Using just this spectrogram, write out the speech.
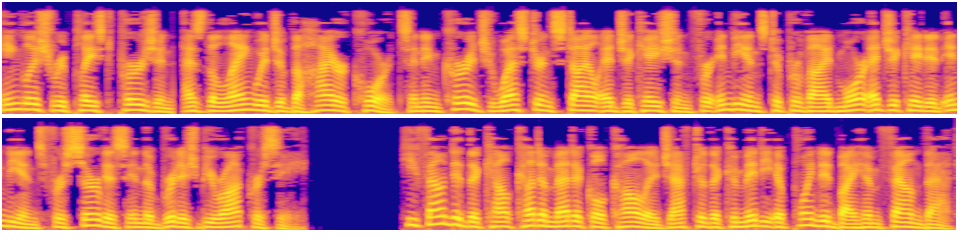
English replaced Persian, as the language of the higher courts and encouraged Western-style education for Indians to provide more educated Indians for service in the British bureaucracy. He founded the Calcutta Medical College after the committee appointed by him found that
